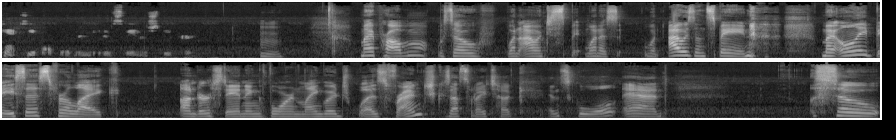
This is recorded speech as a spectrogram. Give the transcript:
can't keep up with a native Spanish speaker. Mm. My problem. So when I went to Spain, when I was, when I was in Spain, my only basis for like understanding foreign language was French because that's what I took in school and so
